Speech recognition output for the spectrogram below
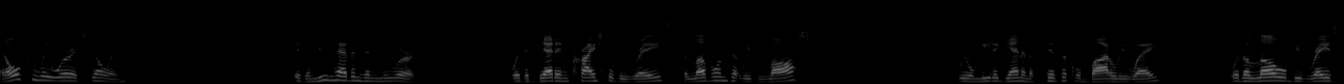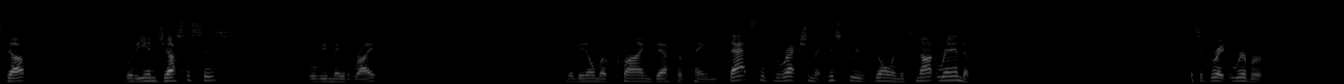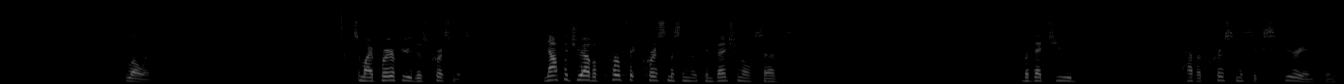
And ultimately, where it's going is a new heavens and a new earth where the dead in Christ will be raised, the loved ones that we've lost, we will meet again in a physical, bodily way, where the low will be raised up, where the injustices will be made right. There'll be no more crying, death, or pain. That's the direction that history is going. It's not random, it's a great river flowing. So, my prayer for you this Christmas not that you have a perfect Christmas in the conventional sense, but that you would have a Christmas experiencing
